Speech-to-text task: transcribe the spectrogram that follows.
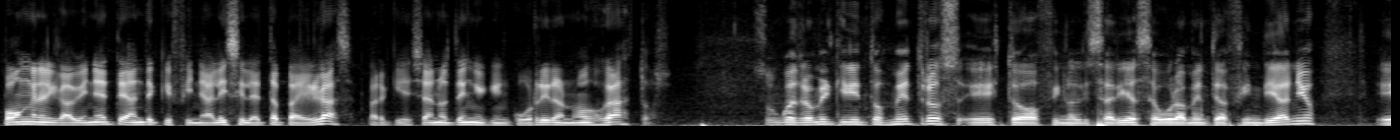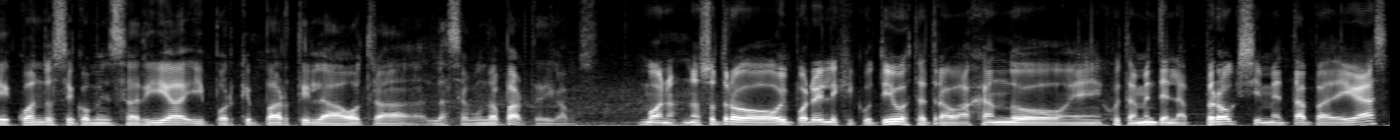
Pongan el gabinete antes que finalice la etapa del gas, para que ya no tengan que incurrir a nuevos gastos. Son 4.500 metros, esto finalizaría seguramente a fin de año. Eh, ¿Cuándo se comenzaría y por qué parte la otra, la segunda parte, digamos? Bueno, nosotros hoy por hoy el Ejecutivo está trabajando eh, justamente en la próxima etapa de gas.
